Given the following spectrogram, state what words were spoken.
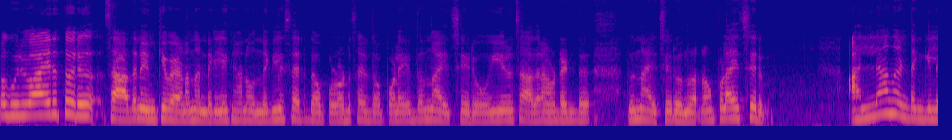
ഇപ്പോൾ ഗുരുവായൂരത്തെ ഒരു സാധനം എനിക്ക് വേണമെന്നുണ്ടെങ്കിൽ ഞാൻ ഒന്നെങ്കിൽ സരിതോപ്പോളോട് സരിതോപ്പോൾ ഇതൊന്ന് അയച്ചു തരുമോ? ഈ ഒരു സാധനം അവിടെ ഉണ്ട് ഇതൊന്ന് അയച്ചു തരുമോ എന്ന് പറഞ്ഞാൽ അപ്പോൾ അയച്ചു തരും. അല്ലാന്നുണ്ടെങ്കിൽ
